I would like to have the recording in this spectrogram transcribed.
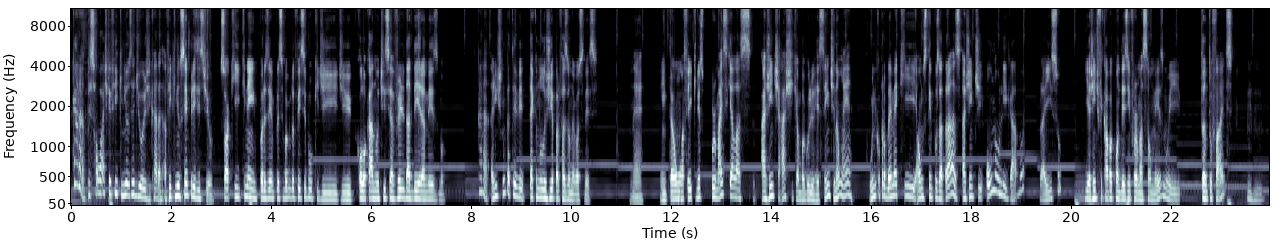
Cara, o pessoal acha que a fake news é de hoje, cara. A fake news sempre existiu. Só que, que nem, por exemplo, esse bagulho do Facebook de, de colocar a notícia verdadeira mesmo. Cara, a gente nunca teve tecnologia para fazer um negócio desse né? Então uhum. a fake news, por mais que elas a gente ache que é um bagulho recente, não é. O único problema é que há uns tempos atrás a gente ou não ligava para isso e a gente ficava com a desinformação mesmo e tanto faz. Uhum.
